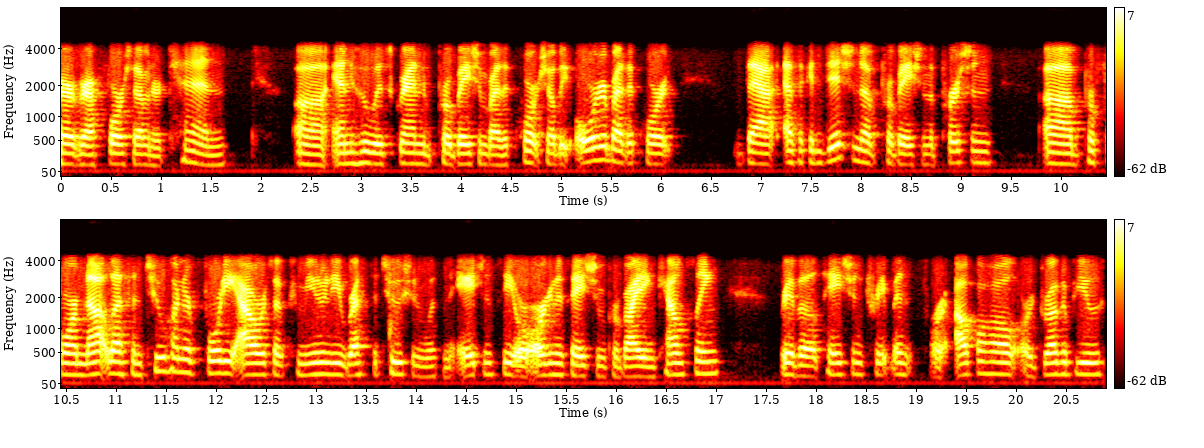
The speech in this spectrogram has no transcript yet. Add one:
paragraph 4, 7, or 10, uh, and who is granted probation by the court shall be ordered by the court that, as a condition of probation, the person uh, perform not less than 240 hours of community restitution with an agency or organization providing counseling, rehabilitation, treatment for alcohol or drug abuse,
